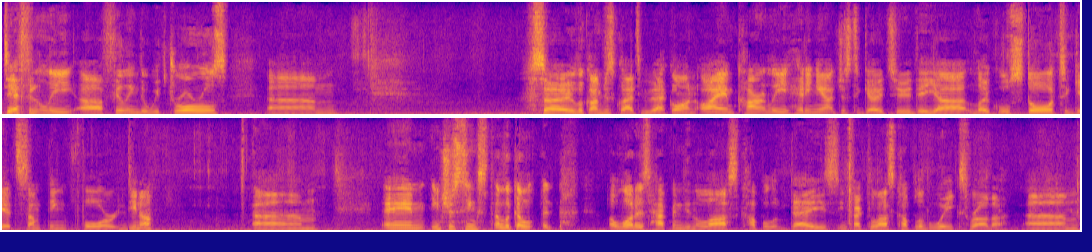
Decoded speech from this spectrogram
definitely uh, feeling the withdrawals. Um, so look, I'm just glad to be back on. I am currently heading out just to go to the uh, local store to get something for dinner. Um, and interesting, uh, look, a, a, lot has happened in the last couple of days. In fact, the last couple of weeks, rather. Um,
